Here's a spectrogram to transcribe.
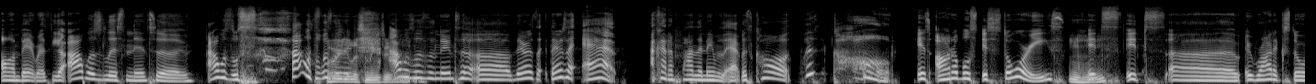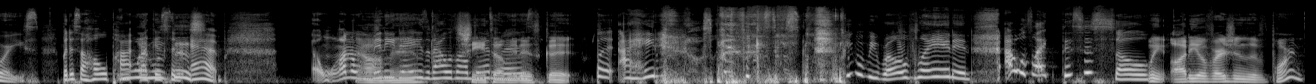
on bed rest. Yeah, I was listening to. I was. I was listening. listening to? I was listening to. Uh, there's a, there's an app. I gotta find the name of the app. It's called. What's it called? It's Audible. It's stories. Mm-hmm. It's it's uh erotic stories, but it's a whole pot. When like it's an this? app. One of Oh, many man. days that I was on She tell me this. Good. but I hated it. I was like, People be role playing, and I was like, "This is so." Wait, audio versions of porn?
